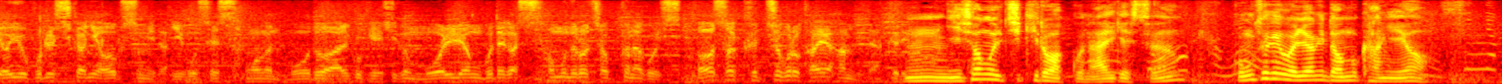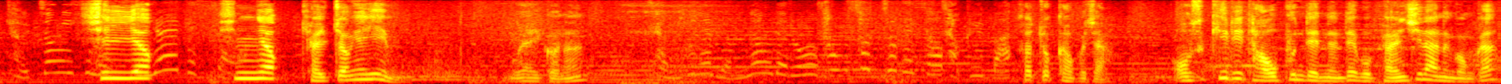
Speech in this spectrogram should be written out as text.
여유 부릴 시간이 없습니다. 이곳의 상황은 모두 알고 계시 지금 원령 부대가 서문으로 접근하고 있습니다. 어서 그쪽으로 가야 합니다. 그리고 음, 이성을 지키러 왔군. 알겠음. 공성의 원령이 너무 강해요. 실력 결정이 실력, 필요하겠어요. 신력, 결정의 힘. 뭐야, 이거는? 장군의 명령대로 서쪽에서 적을 막 서쪽 가보자. 어, 스킬이 다 오픈됐는데 뭐 변신하는 건가?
